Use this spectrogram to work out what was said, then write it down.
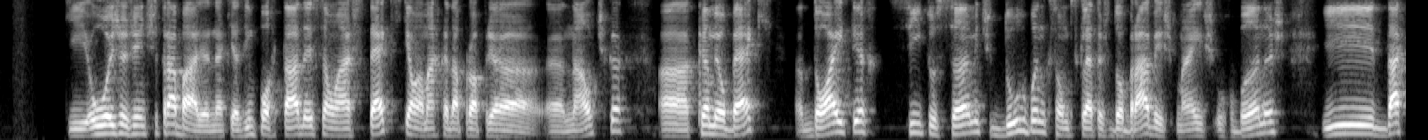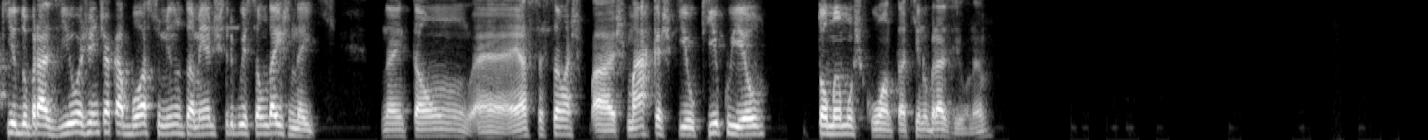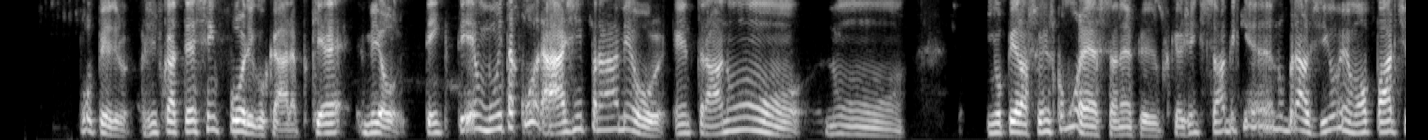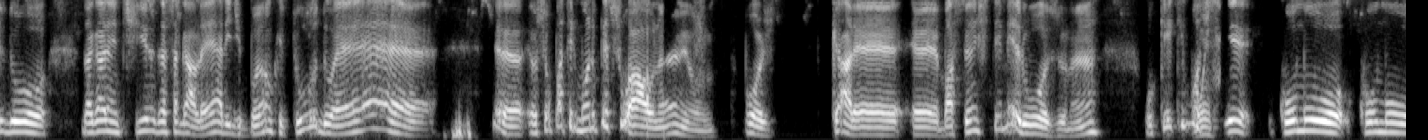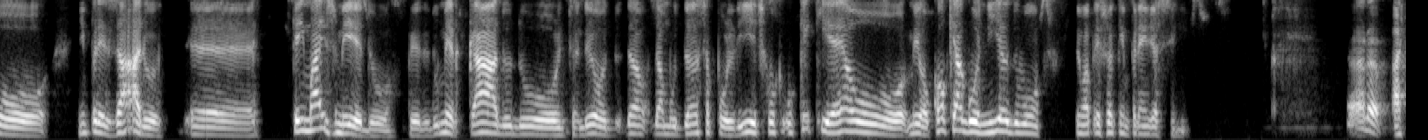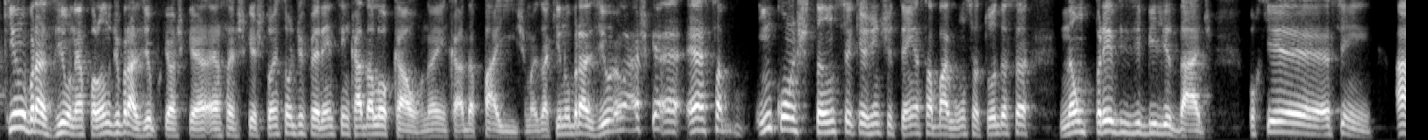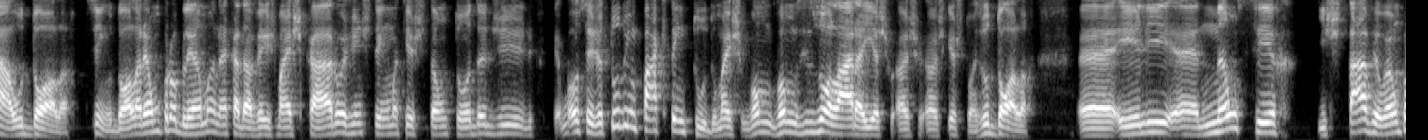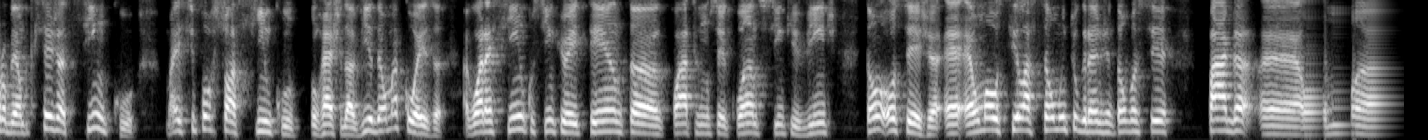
que hoje a gente trabalha, né? Que as importadas são a Aztec, que é uma marca da própria uh, Náutica, a Camelback, Deuter, Cito Summit, Durban, que são bicicletas dobráveis mais urbanas, e daqui do Brasil a gente acabou assumindo também a distribuição da Snake. Né? Então, é, essas são as, as marcas que o Kiko e eu tomamos conta aqui no Brasil. Né? Pô, Pedro, a gente fica até sem fôlego, cara, porque, meu, tem que ter muita coragem para, meu, entrar num, num em operações como essa, né, Pedro? Porque a gente sabe que no Brasil, a maior parte do, da garantia dessa galera e de banco e tudo é, é, é o seu patrimônio pessoal, né, meu? Pô, cara, é, é bastante temeroso, né? O que que você, como, como empresário, é, tem mais medo, Pedro, do mercado, do entendeu, da, da mudança política? O, o que que é o meu? Qual que é a agonia do de uma pessoa que empreende assim? Cara, aqui no Brasil, né, falando de Brasil, porque eu acho que essas questões são diferentes em cada local, né, em cada país, mas aqui no Brasil eu acho que é essa inconstância que a gente tem, essa bagunça toda, essa não previsibilidade. Porque, assim, ah, o dólar. Sim, o dólar é um problema, né? Cada vez mais caro, a gente tem uma questão toda de. Ou seja, tudo impacta em tudo, mas vamos, vamos isolar aí as, as, as questões. O dólar é, ele é, não ser estável é um problema, porque seja 5, mas se for só 5 para o resto da vida, é uma coisa. Agora é 5, 5,80, 4 não sei quanto, 5,20. Então, ou seja, é, é, uma oscilação muito grande. Então, você paga é, uma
